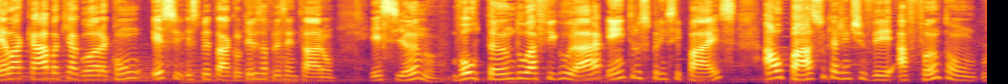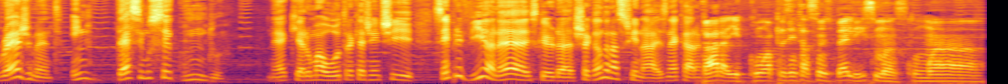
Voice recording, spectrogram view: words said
ela acaba que agora, com esse espetáculo que eles apresentaram esse ano, voltando a figurar entre os principais, ao passo que a gente vê a Phantom Regiment em 12 segundo. Né, que era uma outra que a gente sempre via, né, esquerda, chegando nas finais, né, cara? Cara, e com apresentações belíssimas, com uma,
